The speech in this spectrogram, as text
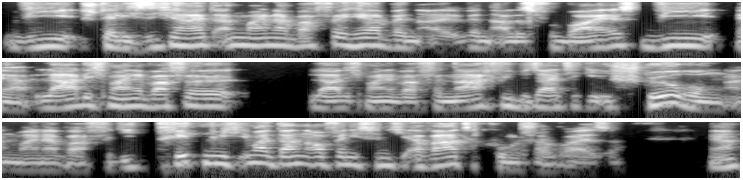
wie stelle ich Sicherheit an meiner Waffe her, wenn, wenn alles vorbei ist, wie ja, lade ich meine Waffe lade ich meine Waffe nach? Wie beseitige ich Störungen an meiner Waffe? Die treten nämlich immer dann auf, wenn ich sie nicht erwarte, komischerweise. Ja,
